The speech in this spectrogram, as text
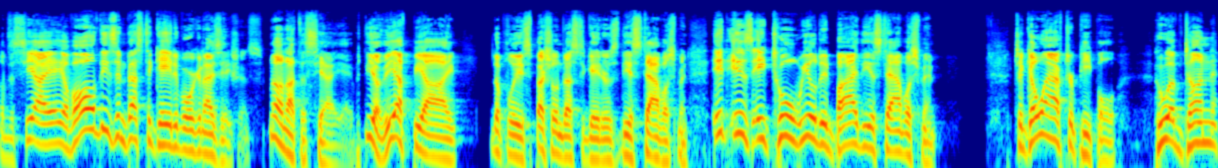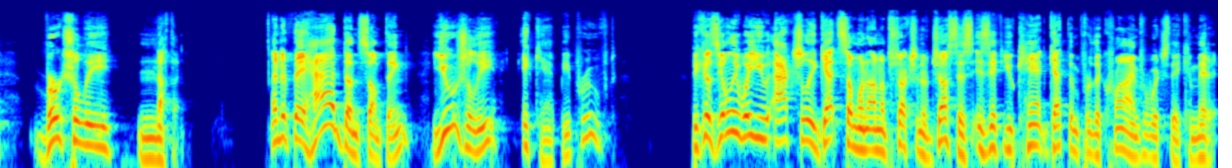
of the CIA, of all these investigative organizations. No, not the CIA, but you know, the FBI, the police, special investigators, the establishment. It is a tool wielded by the establishment to go after people who have done virtually nothing. And if they had done something, usually it can't be proved. Because the only way you actually get someone on obstruction of justice is if you can't get them for the crime for which they committed.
